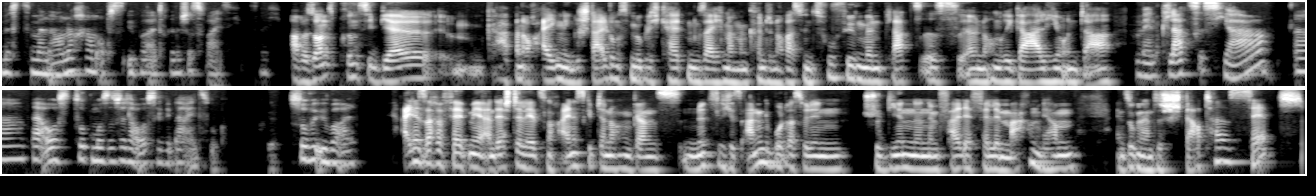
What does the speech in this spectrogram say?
müsste man auch noch haben. Ob es überall drin ist, weiß ich jetzt nicht. Aber sonst prinzipiell ähm, hat man auch eigene Gestaltungsmöglichkeiten. Sage ich mal, man könnte noch was hinzufügen, wenn Platz ist, äh, noch ein Regal hier und da. Wenn Platz ist, ja. Äh, bei Auszug muss es wieder aussehen wie bei Einzug. Okay. So wie überall. Eine Sache fällt mir an der Stelle jetzt noch ein. Es gibt ja noch ein ganz nützliches Angebot, was wir den Studierenden im Fall der Fälle machen. Wir haben ein sogenanntes Starter-Set.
